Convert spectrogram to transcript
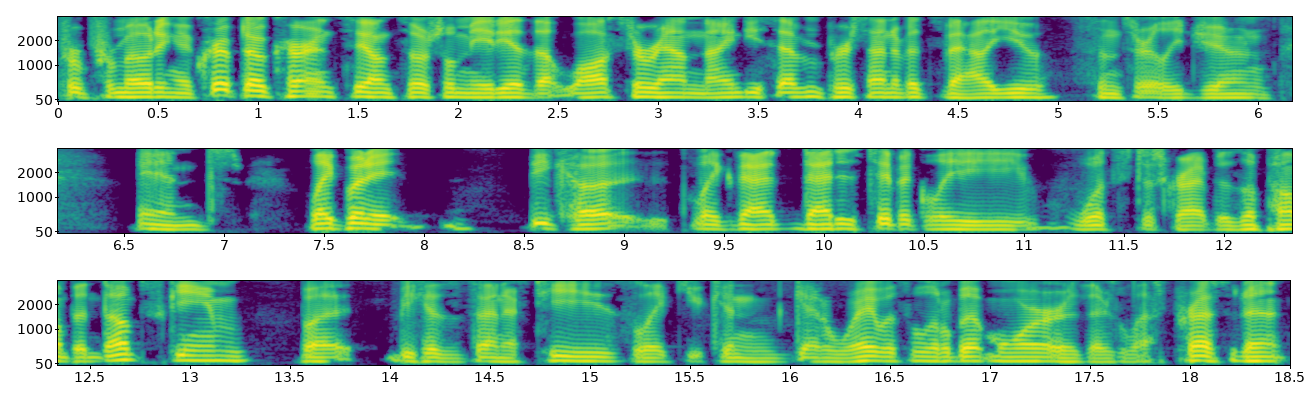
for promoting a cryptocurrency on social media that lost around 97% of its value since early June. And like, but it, because like that, that is typically what's described as a pump and dump scheme. But because it's NFTs, like you can get away with a little bit more, or there's less precedent.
